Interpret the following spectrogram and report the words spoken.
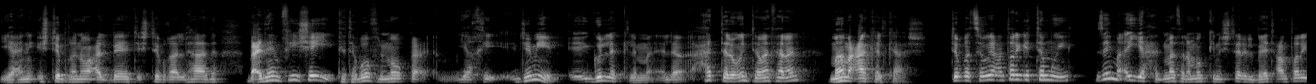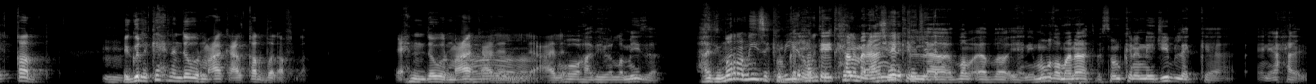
يعني إيش تبغى نوع البيت إيش تبغى هذا بعدين في شيء كتبوه في الموقع يا أخي جميل. يقول لك لما حتى لو أنت مثلا ما معاك الكاش تبغى تسويه عن طريق التمويل. زي ما أي أحد مثلا ممكن يشتري البيت عن طريق قرض. يقول لك إحنا ندور معاك على القرض الأفضل. إحنا ندور معاك آه. على ال... على أوه هذه والله ميزة. هذه مرة ميزة كبيرة. ممكن حتى يتحمل عن عنك الض- يعني مو ضمانات بس ممكن إنه يجيب لك يعني أحد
